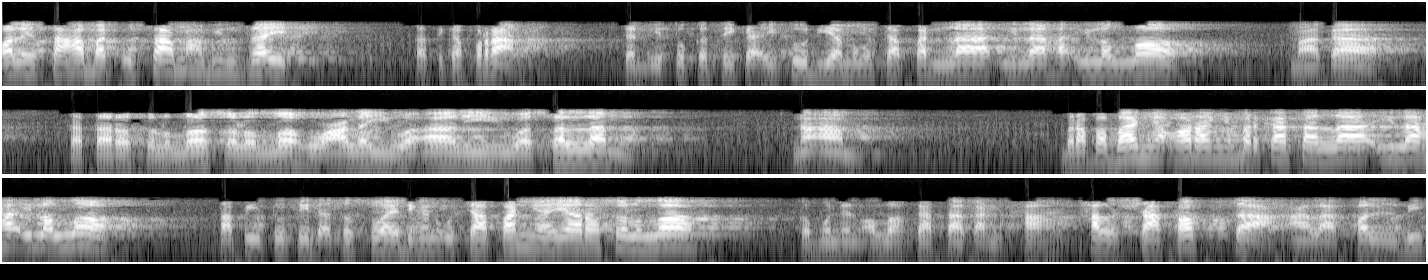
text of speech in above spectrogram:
oleh sahabat Usamah bin Zaid ketika perang. Dan itu ketika itu dia mengucapkan la ilaha illallah. Maka kata Rasulullah Shallallahu alaihi wasallam Naam Berapa banyak orang yang berkata la ilaha illallah tapi itu tidak sesuai dengan ucapannya ya Rasulullah. Kemudian Allah katakan hal syakafta ala qalbi.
